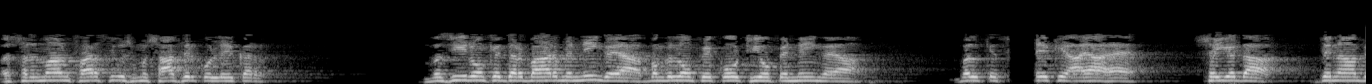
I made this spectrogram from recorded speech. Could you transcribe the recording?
اور سلمان فارسی اس مسافر کو لے کر وزیروں کے دربار میں نہیں گیا، بنگلوں پہ، کوٹھیوں پہ نہیں گیا، بلکہ لے کے آیا ہے، سیدہ جناب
